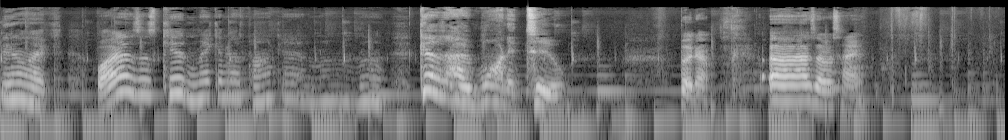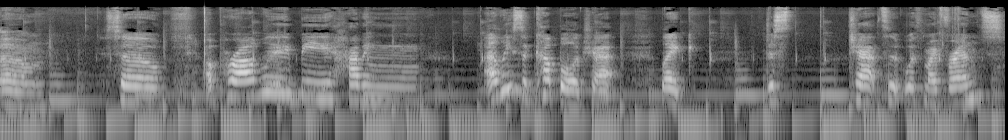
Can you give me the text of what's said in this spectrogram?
know, like, why is this kid making this podcast? Because I wanted to. But, um, uh, as I was saying, um, so I'll probably be having at least a couple of chat like just chats with my friends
